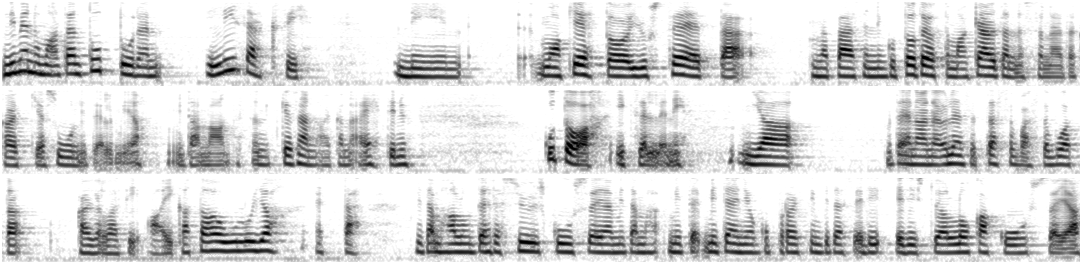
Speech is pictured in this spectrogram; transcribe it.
nimenomaan tämän tuttuuden lisäksi, niin mua kiehtoo just se, että mä pääsen niin toteuttamaan käytännössä näitä kaikkia suunnitelmia, mitä mä oon tässä nyt kesän aikana ehtinyt kutoa itselleni. Ja mä teen aina yleensä tässä vaiheessa vuotta kaikenlaisia aikatauluja, että mitä mä haluan tehdä syyskuussa ja mitä mä, miten, miten jonkun projektin pitäisi edistyä lokakuussa. Ja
